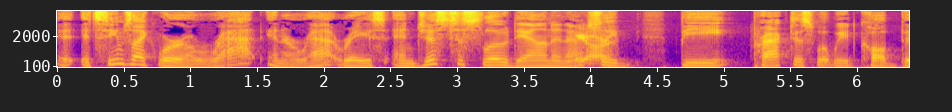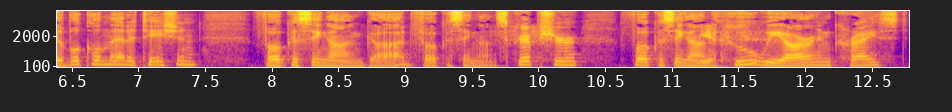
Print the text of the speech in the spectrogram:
it, it, seems like we're a rat in a rat race. And just to slow down and we actually are. be, practice what we'd call biblical meditation, focusing on God, focusing on scripture, focusing on yes. who we are in Christ,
